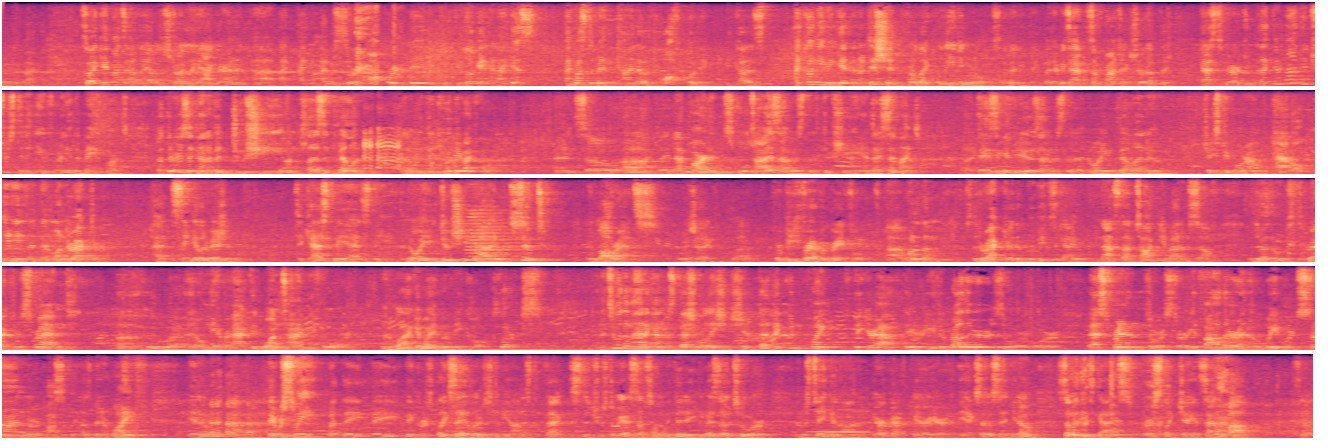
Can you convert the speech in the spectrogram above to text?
So I came out to LA. I was a struggling actor, and uh, I, I, was sort of awkward, big, and goofy looking, and I guess I must have been kind of off-putting because I couldn't even get an audition for like the leading roles of anything. But every time some project showed up, the casting director would be like, "They're not interested in you for any of the main parts, but there is a kind of a douchey, unpleasant villain that we think you would be right for." And so uh, I played that part in School Ties. I was the douchey anti-Semite. Dazed and Confused, I was the annoying villain who chased people around with a paddle. and then one director had the singular vision to cast me as the annoying, douchey guy with a suit in Mallrats, which I will be forever grateful. Uh, one of them was the director of the movie, was the guy who not stop talking about himself. And the other one was the director's friend, uh, who uh, had only ever acted one time before in a black and white movie called Clerks. And the two of them had a kind of a special relationship that I couldn't quite figure out. They were either brothers or, or best friends or a surrogate father and a wayward son or possibly husband and wife. You know, um, they were sweet, but they, they, they cursed like sailors, to be honest. In fact, this is a true story. I subsequently did a USO tour and was taken on an aircraft carrier, and the XO said, you know, some of these guys curse like Jay and Silent Bob. So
